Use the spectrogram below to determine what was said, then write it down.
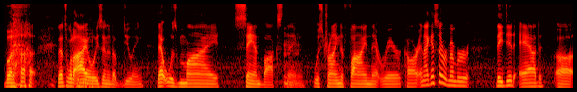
But uh, that's what I always ended up doing. That was my sandbox thing. Was trying to find that rare car. And I guess I remember they did add uh,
